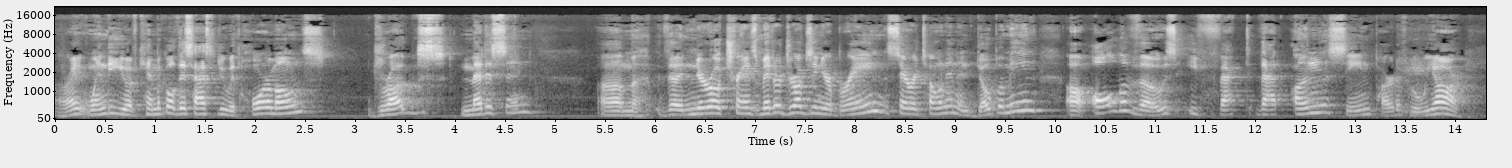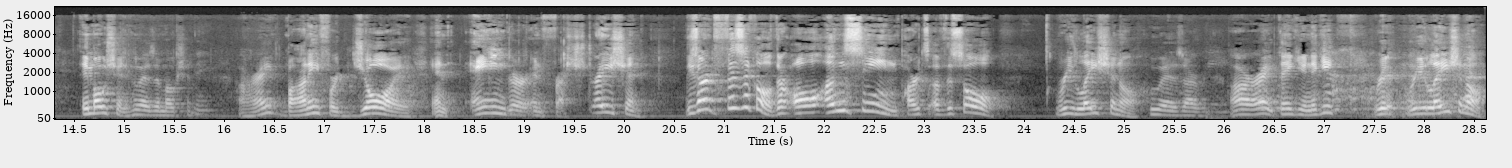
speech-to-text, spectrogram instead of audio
All right, Wendy, you have chemical. This has to do with hormones, drugs, medicine, um, the neurotransmitter drugs in your brain, serotonin and dopamine, uh, all of those affect that unseen part of who we are. Emotion. Who has emotion? All right. Bonnie for joy and anger and frustration. These aren't physical, they're all unseen parts of the soul. Relational. Who has our. All right. Thank you, Nikki. Re- relational.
